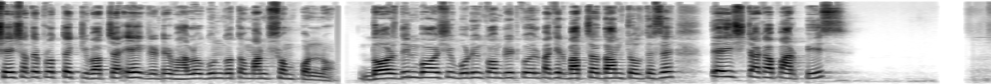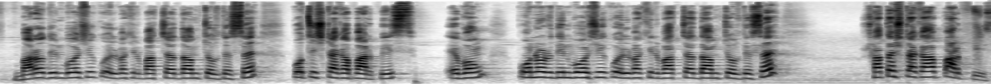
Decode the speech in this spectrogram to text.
সেই সাথে প্রত্যেকটি বাচ্চা এ গ্রেডের ভালো গুণগত মান সম্পন্ন দশ দিন বয়সী বোর্ডিং কমপ্লিট কোয়েল পাখির বাচ্চার দাম চলতেছে তেইশ টাকা পার পিস। বারো দিন বয়সী কোয়েল পাখির বাচ্চার দাম চলতেছে পঁচিশ টাকা পার পিস। এবং পনেরো দিন বয়সী কোয়েল পাখির বাচ্চার দাম চলতেছে সাতাশ টাকা পার পিস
